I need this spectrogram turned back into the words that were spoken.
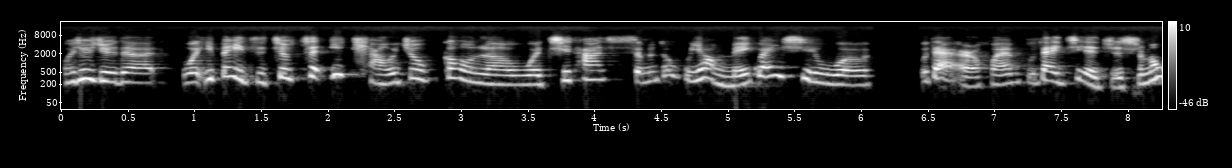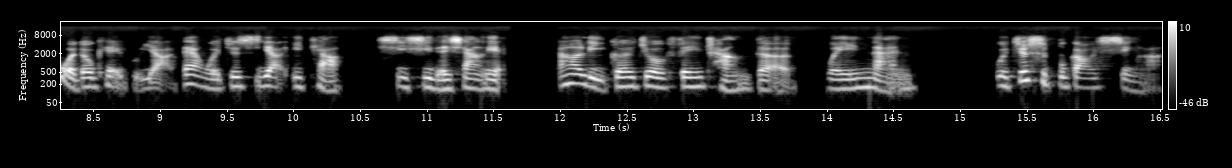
我就觉得我一辈子就这一条就够了，我其他什么都不要，没关系，我。不戴耳环，不戴戒指，什么我都可以不要，但我就是要一条细细的项链。然后李哥就非常的为难，我就是不高兴了。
